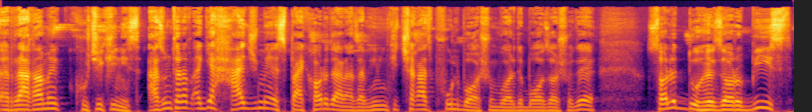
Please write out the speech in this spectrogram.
رقم کوچیکی نیست. از اون طرف اگه حجم اسپک ها رو در نظر بگیریم که چقدر پول باشون وارد بازار شده سال 2020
